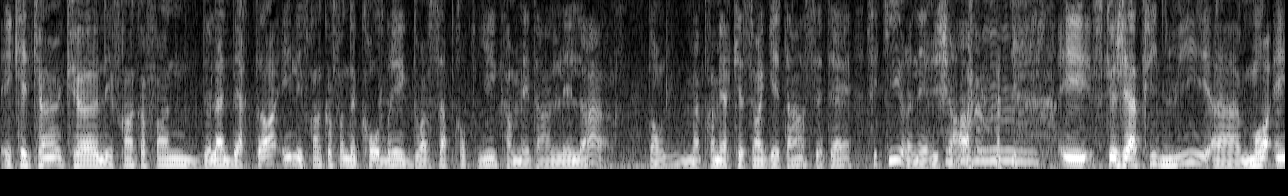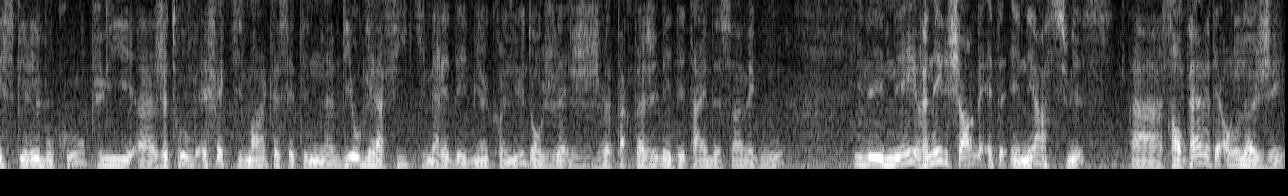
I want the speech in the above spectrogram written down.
est quelqu'un que les francophones de l'Alberta et les francophones de Cold Lake doivent s'approprier comme étant les leurs. Donc, ma première question à Gaétan, c'était c'est qui René Richard? Et ce que j'ai appris de lui euh, m'a inspiré beaucoup. Puis, euh, je trouve effectivement que c'est une biographie qui mérite d'être mieux connue. Donc, je vais, je vais partager les détails de ça avec vous. Il est né, René Richard est, né en Suisse. Euh, son père était horloger.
